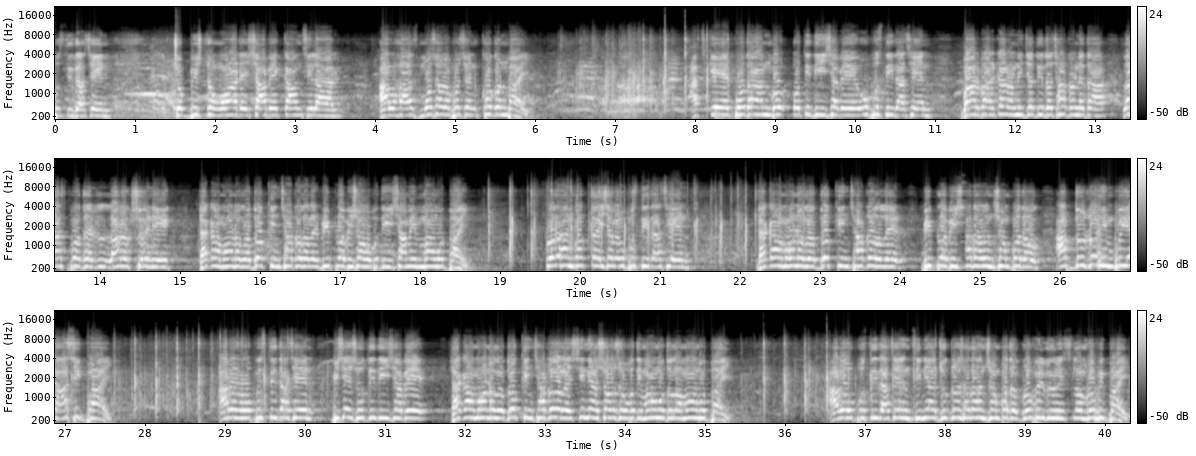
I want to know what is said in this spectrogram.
উপস্থিত আছেন চব্বিশ নং ওয়ার্ডের সাবেক কাউন্সিলর আলহাজ মোশারফ হোসেন খোকন ভাই। আজকে প্রধান অতিথি হিসাবে উপস্থিত আছেন বারবার কারা নির্যাতিত ছাত্রনেতা রাজপথের লালক সৈনিক, ঢাকা মহানগর দক্ষিণ ছাত্র দলের বিপ্লবী সভাপতি শামীম মাহমুদ ভাই। প্রধান বক্তা হিসাবে উপস্থিত আছেন ঢাকা মহানগর দক্ষিণ ছাত্র দলের বিপ্লবী সাধারণ সম্পাদক আব্দুর রহিম ভুইয়া আশিক ভাই। আরও উপস্থিত আছেন বিশেষ অতিথি হিসাবে ঢাকা মহানগর দক্ষিণ ছাত্র দলের সিনিয়র সহসভাপতি মাহমুদুল্লাহ মাহমুদ ভাই। আরও উপস্থিত আছেন সিনিয়র যুগ্ম সাধারণ সম্পাদক রফিকুল ইসলাম রফিক ভাই।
